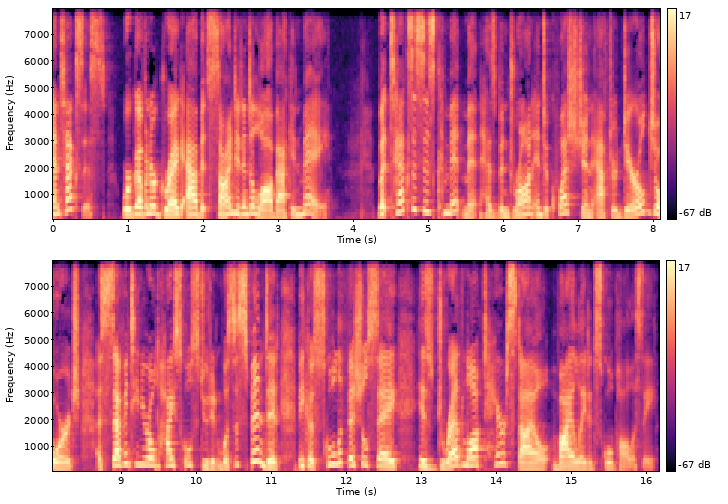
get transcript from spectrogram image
and Texas, where Governor Greg Abbott signed it into law back in May. But Texas's commitment has been drawn into question after Darryl George, a 17 year old high school student, was suspended because school officials say his dreadlocked hairstyle violated school policy.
